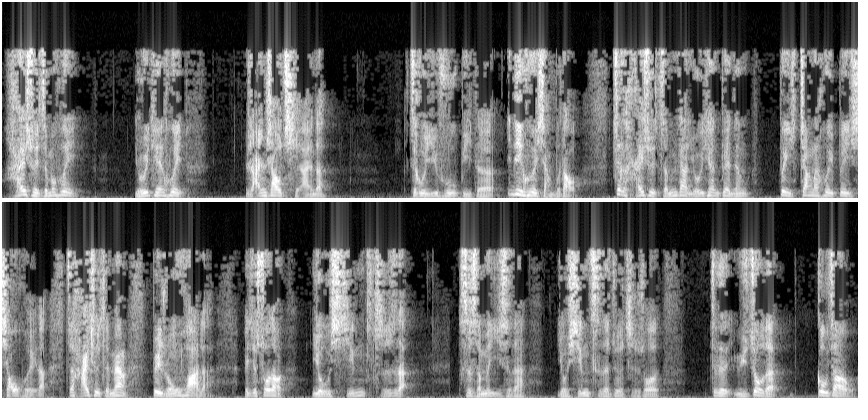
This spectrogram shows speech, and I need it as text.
海水怎么会？有一天会燃烧起来呢？这个渔夫彼得一定会想不到，这个海水怎么样？有一天变成被将来会被销毁的。这海水怎么样被融化了？也就说到有形质的，是什么意思呢？有形质的，就指说这个宇宙的构造，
